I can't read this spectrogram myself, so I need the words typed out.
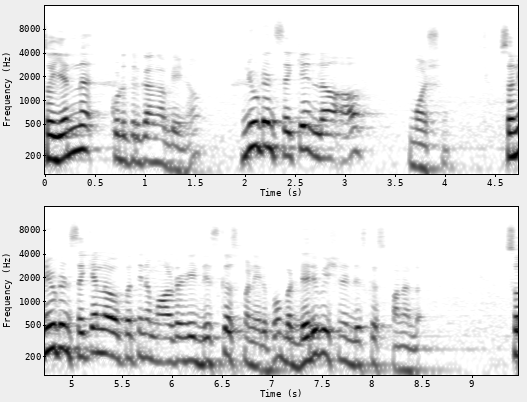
ஸோ என்ன கொடுத்துருக்காங்க அப்படின்னா Newton second law of motion so Newton second லாவை பற்றி நம்ம ஆல்ரெடி டிஸ்கஸ் பண்ணியிருப்போம் பட் டெரிவேஷனை டிஸ்கஸ் பண்ணலை. ஸோ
